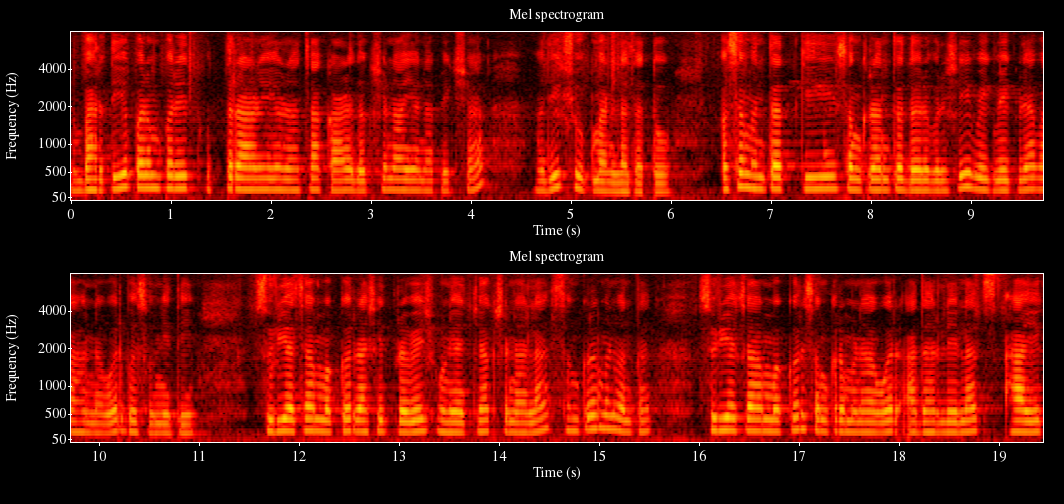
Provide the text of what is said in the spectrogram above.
भारतीय परंपरेत उत्तरायणाचा काळ दक्षिणायनापेक्षा अधिक शुभ मानला जातो. असं म्हणतात की संक्रांत दरवर्षी वेगवेगळ्या वाहनावर बसून येते. सूर्याचा मकर राशीत प्रवेश होण्याच्या क्षणाला संक्रमण म्हणतात. सूर्याच्या मकर संक्रमणावर आधारलेलाच हा एक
